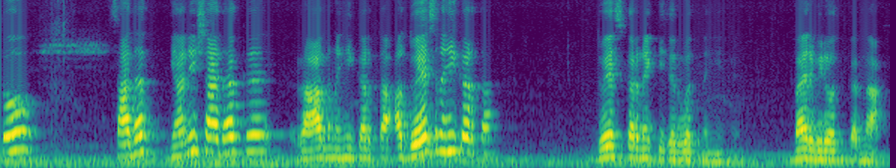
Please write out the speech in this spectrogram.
तो साधक, ज्ञानी साधक राग नहीं करता, अद्वेष नहीं करता। द्वेष करने की ज़रूरत नहीं है। बैर विरोध करना,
